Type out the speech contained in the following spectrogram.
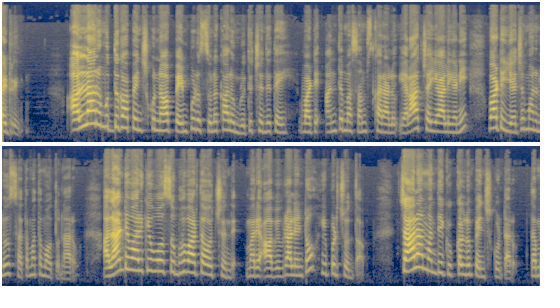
ఐ డ్రీమ్. అల్లారు ముద్దుగా పెంచుకున్న పెంపుడు సునకాలు మృతి చెందితే వాటి అంతిమ సంస్కారాలు ఎలా చేయాలి అని వాటి యజమానులు సతమతమవుతున్నారు. అలాంటి వారికి ఓ శుభవార్త వచ్చింది. మరి ఆ వివరాలేంటో ఇప్పుడు చూద్దాం. చాలామంది కుక్కలను పెంచుకుంటారు. తమ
